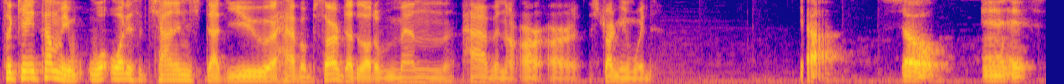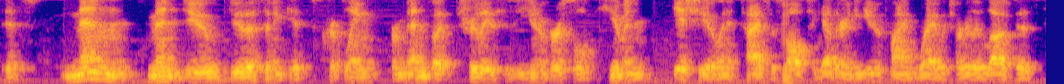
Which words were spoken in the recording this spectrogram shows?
So, can you tell me what, what is a challenge that you have observed that a lot of men have and are, are, are struggling with? Yeah. So, and it's it's men men do do this, and it gets crippling for men. But truly, this is a universal human issue, and it ties us mm -hmm. all together in a unifying way, which I really love. Is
